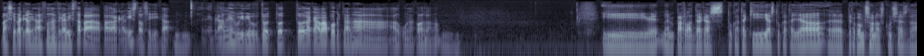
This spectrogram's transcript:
va ser perquè venia a fer una entrevista per, per la revista, o sigui que Mhm. realment, vull dir, tot, tot, tot acaba portant a, a alguna cosa, no? Mhm. I bé, hem parlat de que has tocat aquí, has tocat allà, eh, però com són els concerts de,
